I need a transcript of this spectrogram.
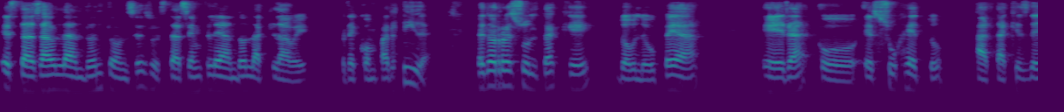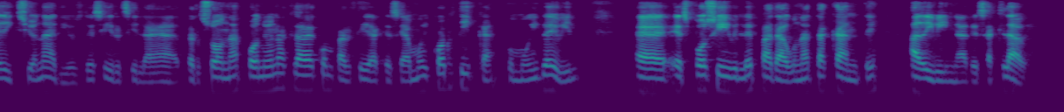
estás hablando entonces o estás empleando la clave precompartida. Pero resulta que WPA era o es sujeto ataques de diccionario. Es decir, si la persona pone una clave compartida que sea muy cortica o muy débil, eh, es posible para un atacante adivinar esa clave.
